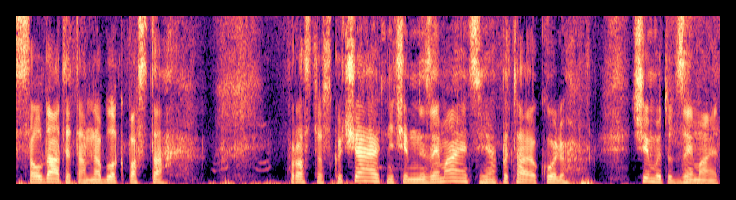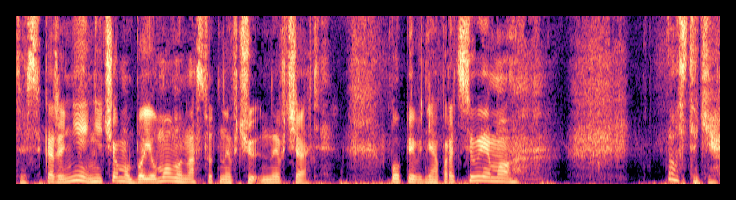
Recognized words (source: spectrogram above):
Солдати там на блокпостах просто скучають, нічим не займаються. Я питаю Колю, чим ви тут займаєтесь? Каже, ні, нічому бойовому нас тут не, вчу, не вчать. По півдня працюємо. Ну, Ось таке,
